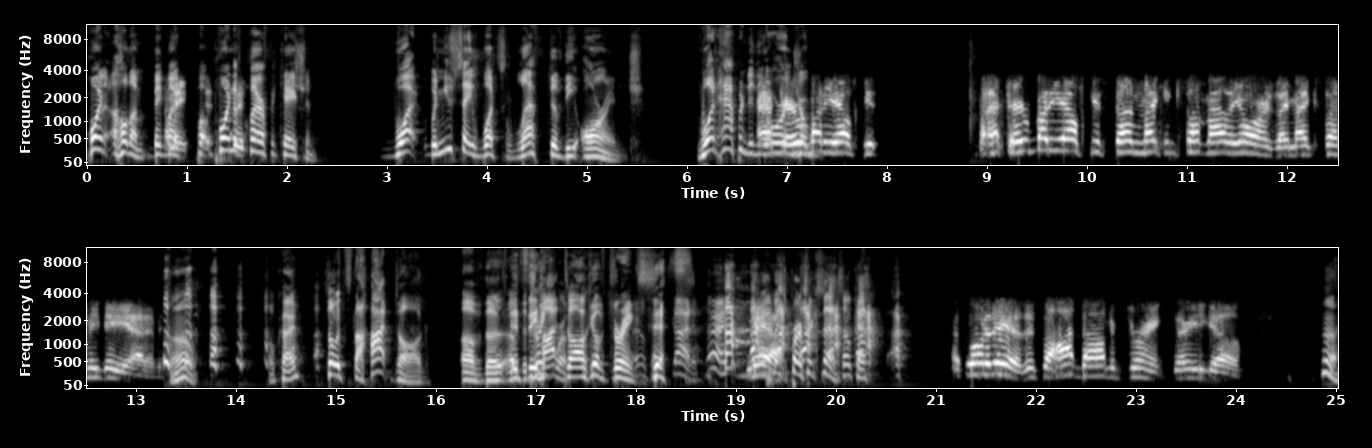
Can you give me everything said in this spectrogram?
Point. Hold on, Big I Mike. mean, po- point of clarification. What when you say what's left of the orange? What happened to the After orange? everybody else gets after everybody else gets done making something out of the orange, they make Sunny D out of it. Oh, okay. So it's the hot dog of the. Of It's the drink hot world. dog of drinks. Yes. Got it. All right. Yeah. That makes perfect sense. Okay. That's what it is. It's the hot dog of drinks. There you go. Huh.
